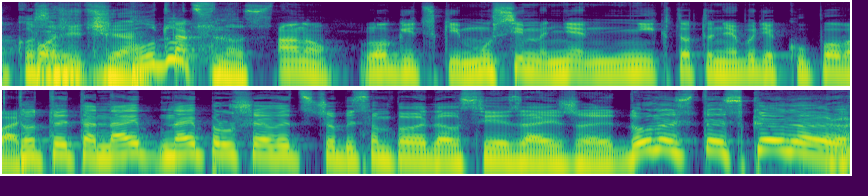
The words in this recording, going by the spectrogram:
akože požičia. budúcnosť. Áno, logicky. Musím, ne, nikto to nebude kupovať. Toto je tá naj, najprvšia vec, čo by som povedal CSI, že doneste skener.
